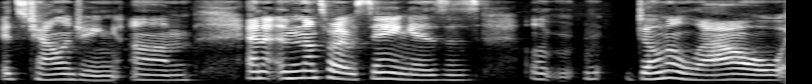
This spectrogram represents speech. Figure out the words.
it's challenging, um, and and that's what I was saying is is um, don't allow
